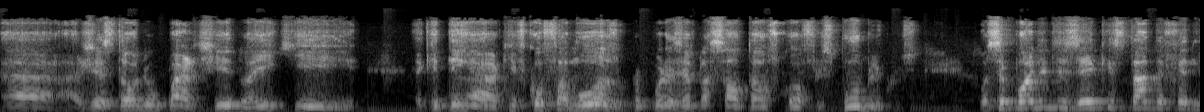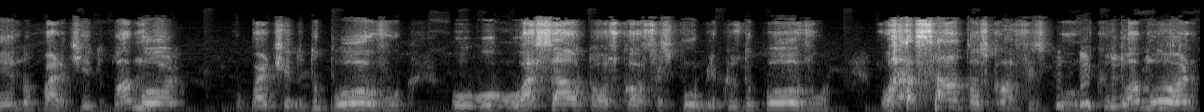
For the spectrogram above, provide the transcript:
a, gestão de um partido aí que é que tenha que ficou famoso por, por exemplo, assaltar os cofres públicos. Você pode dizer que está defendendo o partido do amor, o partido do povo, o, o, o assalto aos cofres públicos do povo, o assalto aos cofres públicos do amor.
